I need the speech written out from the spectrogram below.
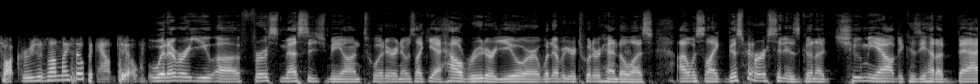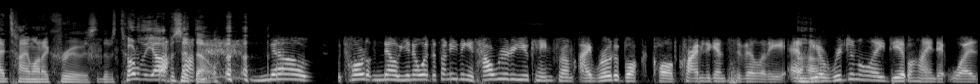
Talk Cruises on my soap account too. Whenever you uh, first messaged me on Twitter, and it was like, "Yeah, how rude are you?" or whatever your Twitter handle was, I was like, "This person is gonna chew me out because he had a bad time on a cruise." It was totally the opposite, though. no, Total. No, you know what? The funny thing is, how rude are you came from. I wrote a book called Crimes Against Civility, and uh-huh. the original idea behind it was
